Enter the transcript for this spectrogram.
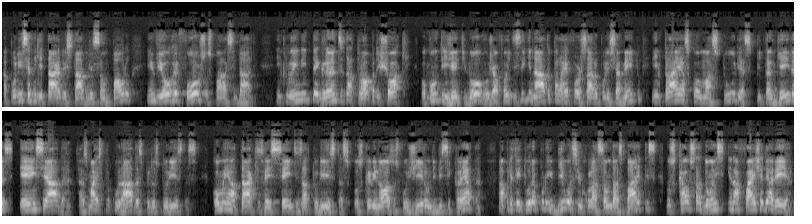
a Polícia Militar do Estado de São Paulo enviou reforços para a cidade incluindo integrantes da tropa de choque. O contingente novo já foi designado para reforçar o policiamento em praias como Astúrias, Pitangueiras e Enseada, as mais procuradas pelos turistas. Como em ataques recentes a turistas os criminosos fugiram de bicicleta, a prefeitura proibiu a circulação das bikes nos calçadões e na faixa de areia.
